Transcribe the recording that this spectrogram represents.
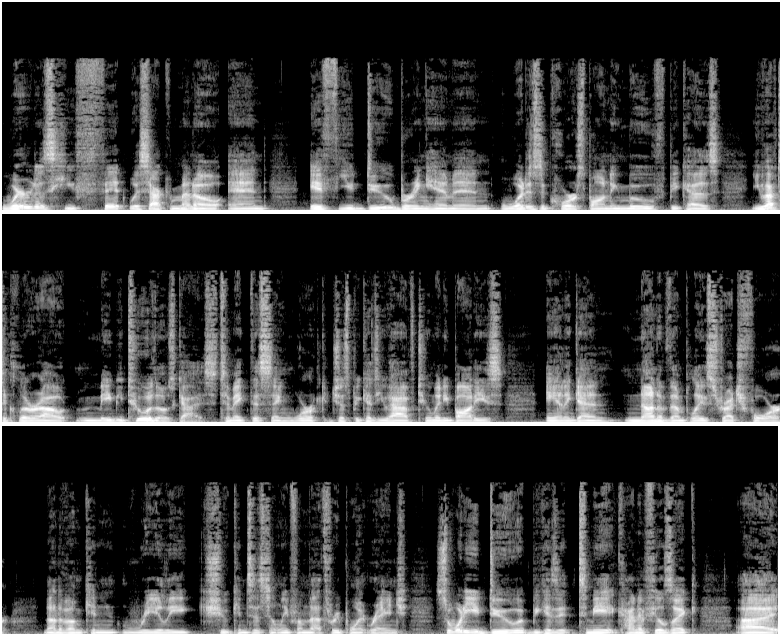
Where does he fit with Sacramento? And if you do bring him in, what is the corresponding move? Because you have to clear out maybe two of those guys to make this thing work. Just because you have too many bodies, and again, none of them plays stretch four None of them can really shoot consistently from that three point range. So what do you do? Because it to me it kind of feels like uh,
